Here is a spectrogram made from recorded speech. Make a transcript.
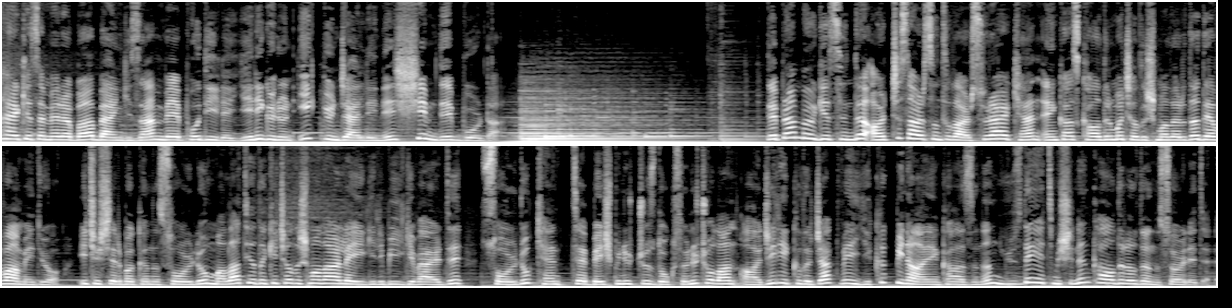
herkese merhaba. Ben Gizem ve Podi ile yeni günün ilk güncelleni şimdi burada. Deprem bölgesinde artçı sarsıntılar sürerken enkaz kaldırma çalışmaları da devam ediyor. İçişleri Bakanı Soylu Malatya'daki çalışmalarla ilgili bilgi verdi. Soylu kentte 5393 olan acil yıkılacak ve yıkık bina enkazının %70'inin kaldırıldığını söyledi.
